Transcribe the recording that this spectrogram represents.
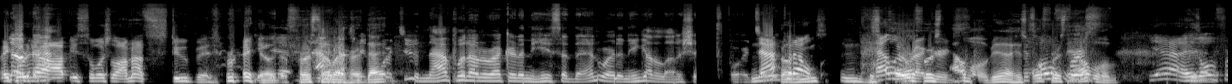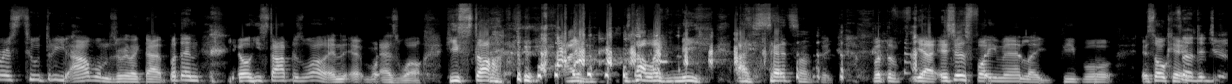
like No, no, that- happy social. I'm not stupid, right? yo, Yeah, the first Nav time I heard that, for it too. Nav put out a record and he said the N word and he got a lot of shit for it. too. Put out was- his hella records. first album, yeah, his, His whole, whole first, first- album. Yeah, his Yeah. whole first two, three albums were like that. But then, you know, he stopped as well, and uh, as well, he stopped. I, it's not like me. I said something, but the yeah, it's just funny, man. Like people, it's okay. So did you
